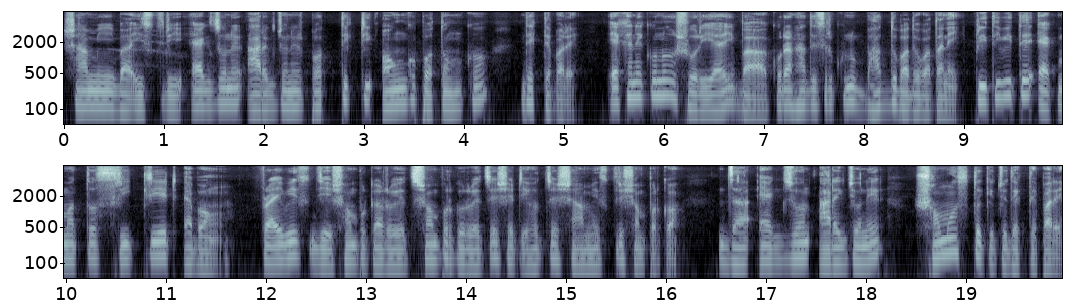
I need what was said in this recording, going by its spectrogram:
স্বামী বা স্ত্রী একজনের আরেকজনের প্রত্যেকটি অঙ্গ প্রত্যঙ্গ দেখতে পারে। এখানে কোনো শরিয়ায় বা কোরআন হাদিসের কোনো বাধ্যবাধকতা নেই। পৃথিবীতে একমাত্র সিক্রেট এবং প্রাইভেস যে সম্পর্ক রয়েছে সম্পর্ক রয়েছে, সেটি হচ্ছে স্বামী স্ত্রী সম্পর্ক, যা একজন আরেকজনের সমস্ত কিছু দেখতে পারে।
